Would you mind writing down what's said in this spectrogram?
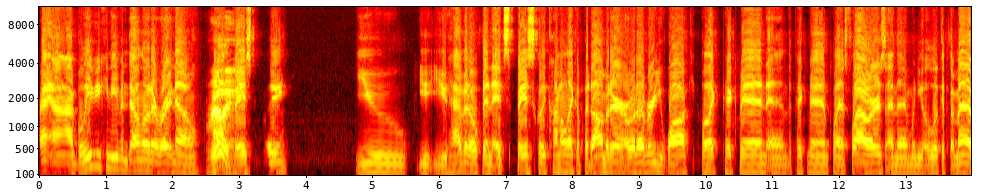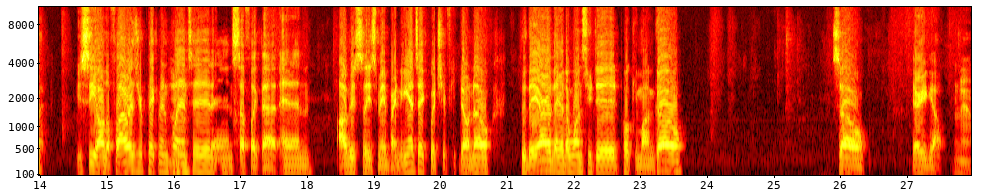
I, I believe you can even download it right now. Really? Um, basically, you you you have it open. It's basically kind of like a pedometer or whatever. You walk, you collect Pikmin, and the Pikmin plants flowers. And then when you look at the map, you see all the flowers your Pikmin Mhm. planted and stuff like that. And obviously, it's made by Niantic, which if you don't know who they are, they're the ones who did Pokemon Go. So, there you go. yeah.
